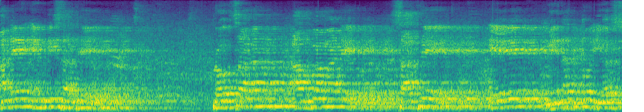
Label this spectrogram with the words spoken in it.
અને એમની સાથે પ્રોત્સાહન આપવા માટે સાથે એ મહેનતનો યશ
